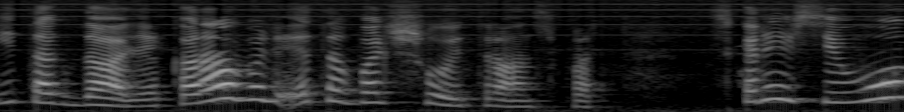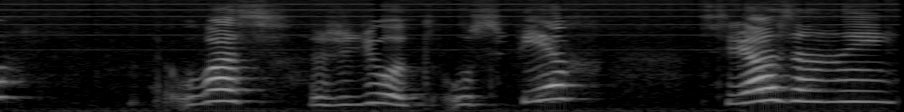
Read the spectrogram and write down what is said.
и так далее. Корабль это большой транспорт. Скорее всего, вас ждет успех, связанный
